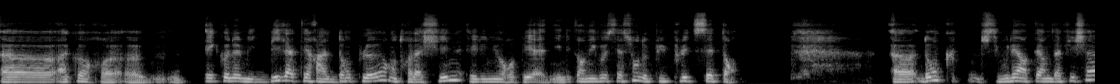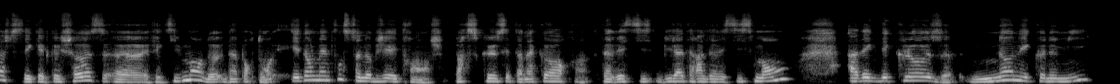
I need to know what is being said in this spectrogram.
accord euh, économique bilatéral d'ampleur entre la Chine et l'Union européenne. Il est en négociation depuis plus de sept ans. Euh, donc, si vous voulez, en termes d'affichage, c'est quelque chose euh, effectivement d'important. Et dans le même temps, c'est un objet étrange parce que c'est un accord bilatéral d'investissement avec des clauses non économiques,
